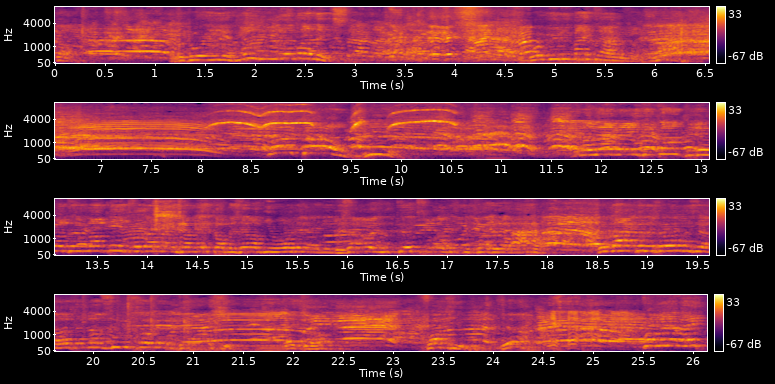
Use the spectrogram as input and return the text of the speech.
kant. Ik hoor hier helemaal niks. Horen jullie mij trouwens nog? Welkom! Hier! En dan laten we even kankeren, want er mankeert wat aan mijn zang. Ik kan mezelf niet horen en in de zaal is het kut, geloof ik. Dus we maken het gewoon gezellig en dan doe ik het gewoon met een draadje. Weet je wel? Fuck you. Ja. Volgende nummer heet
